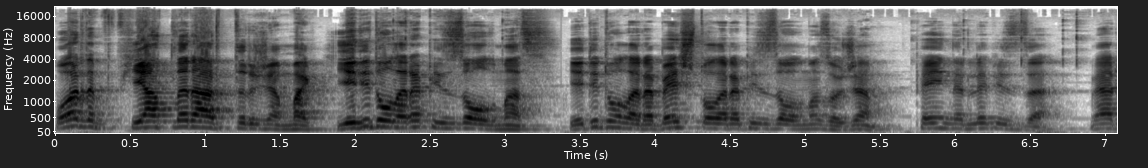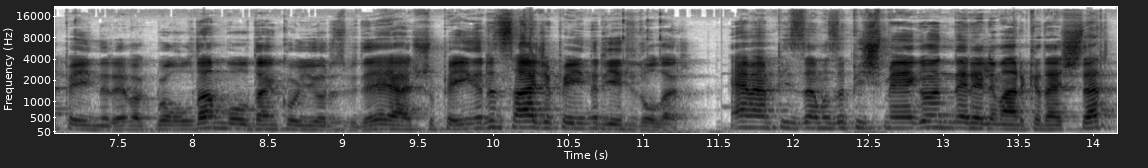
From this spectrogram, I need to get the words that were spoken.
Bu arada fiyatları arttıracağım. Bak 7 dolara pizza olmaz. 7 dolara 5 dolara pizza olmaz hocam. Peynirli pizza. Ver peyniri. Bak boldan boldan koyuyoruz bir de. Ya şu peynirin sadece peynir 7 dolar. Hemen pizzamızı pişmeye gönderelim arkadaşlar.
